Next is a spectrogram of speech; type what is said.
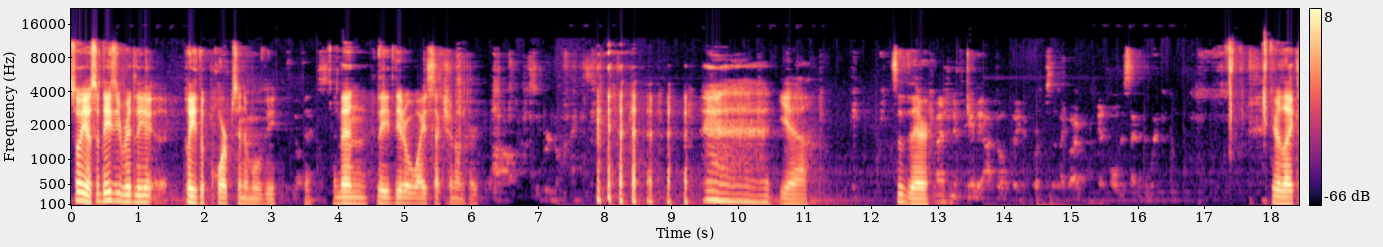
So yeah, so Daisy Ridley uh, played the corpse in a movie, No thanks. And then they did a Y section on her. yeah. So there. You're like,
